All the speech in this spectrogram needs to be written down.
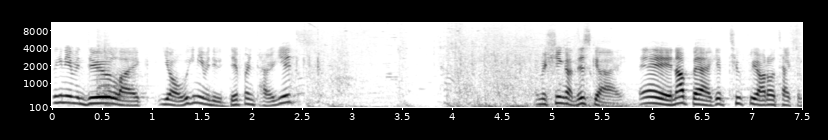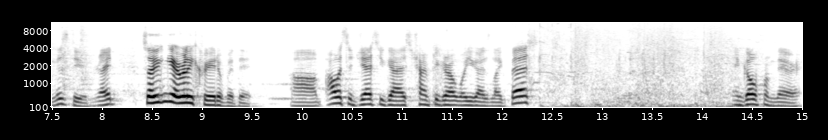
We can even do like, yo, we can even do different targets. And machine gun this guy. Hey, not bad. Get two free auto attacks on this dude, right? So you can get really creative with it. Um, I would suggest you guys try and figure out what you guys like best. And go from there.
